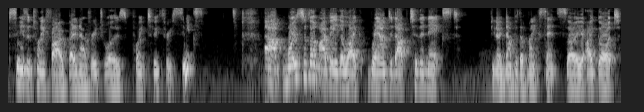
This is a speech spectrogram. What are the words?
season 25 batting average was 0.236. Um, most of them I've either like rounded up to the next, you know, number that makes sense. So I got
